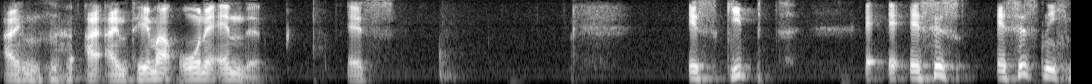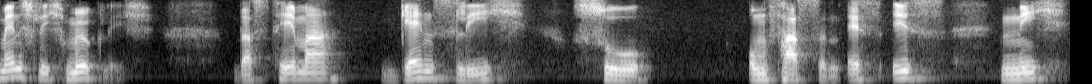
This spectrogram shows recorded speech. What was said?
ein, ein Thema ohne Ende. Es, es gibt, es ist, es ist nicht menschlich möglich, das Thema gänzlich zu umfassen. Es ist nicht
